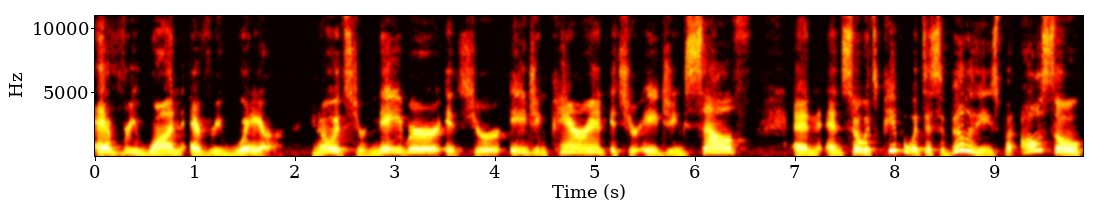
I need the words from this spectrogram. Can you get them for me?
everyone everywhere. You know it's your neighbor it's your aging parent it's your aging self and and so it's people with disabilities but also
